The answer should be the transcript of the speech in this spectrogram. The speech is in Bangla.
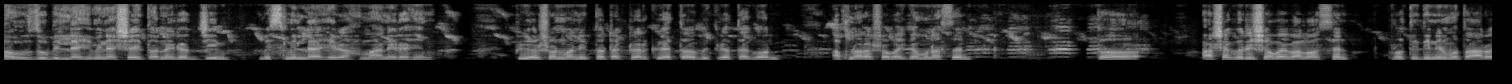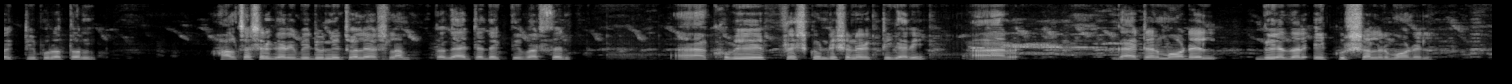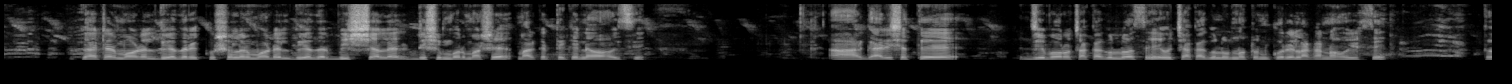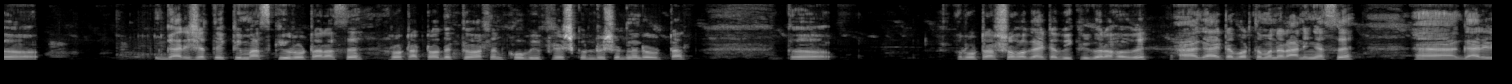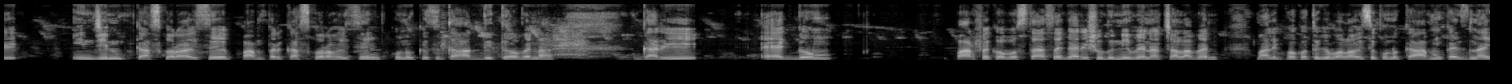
আউজুবিল্লাহি মিনাশ শাইতানির রাজিম বিসমিল্লাহি রহমান রহিম। প্রিয় সম্মানিত ট্রাক্টর ক্রেতা ও বিক্রেতাগণ, আপনারা সবাই কেমন আছেন? তো আশা করি সবাই ভালো আছেন। প্রতিদিনের মতো আরও একটি পুরাতন হাল চাষের গাড়ি ভিডিও নিয়ে চলে আসলাম। তো গাড়িটা দেখতেই পারছেন খুবই ফ্রেশ কন্ডিশনের একটি গাড়ি। আর গাড়িটার মডেল দুই হাজার একুশ সালের মডেল। গাড়িটার মডেল দুই হাজার একুশ সালের মডেল দুই হাজার বিশ সালের ডিসেম্বর মাসে মার্কেট থেকে নেওয়া হয়েছে। আর গাড়ির সাথে যে বড় চাকাগুলো আছে, ওই চাকাগুলো নতুন করে লাগানো হয়েছে। তো গাড়ির সাথে একটি মাস্কিউ রোটার আছে। রোটারটাও দেখতে পাচ্ছেন, খুবই ফ্রেশ কন্ডিশনের রোটার তো রোটার সহ গাড়িটা বিক্রি করা হবে। গাড়িটা বর্তমানে রানিং আছে। গাড়ির ইঞ্জিন কাজ করা হয়েছে পাম্পের কাজ করা হয়েছে কোনো কিছুতে হাত দিতে হবে না। গাড়ি একদম পারফেক্ট অবস্থা আছে গাড়ি শুধু নিবেন আর চালাবেন। মালিক পক্ষ থেকে বলা হয়েছে কোনো কাম কাজ নাই।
